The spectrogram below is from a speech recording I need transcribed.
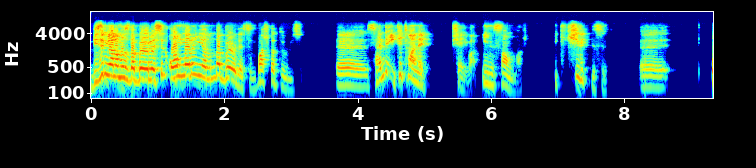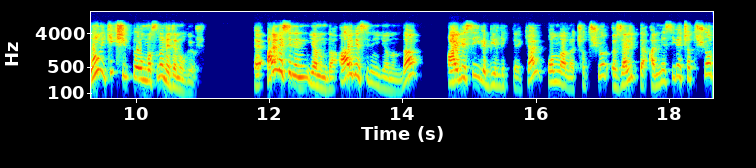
Bizim yanımızda böylesin, onların yanında böylesin. Başka türlüsün. Ee, sende iki tane şey var, insan var. İki kişiliklisin. Ee, onun iki kişilikli olmasına neden oluyor. Ee, annesinin yanında, ailesinin yanında, ailesiyle birlikteyken onlarla çatışıyor. Özellikle annesiyle çatışıyor.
